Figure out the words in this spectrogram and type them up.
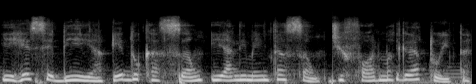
e recebia educação e alimentação de forma gratuita.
